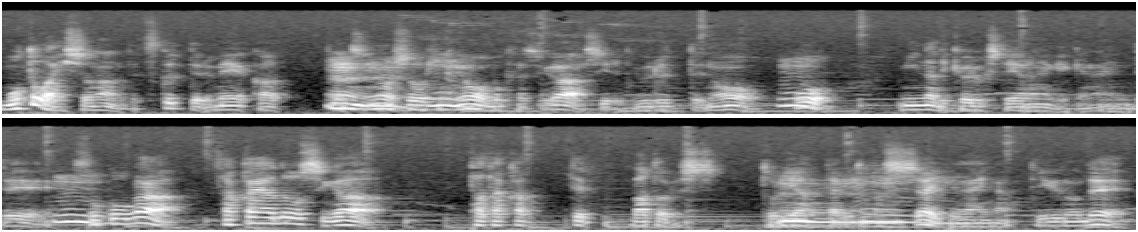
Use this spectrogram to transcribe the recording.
元は一緒なんで作ってるメーカーたちの商品を僕たちが仕入れて売るっていうのを,、うん。みんなで協力してやらなきゃいけないんで、うん。そこが酒屋同士が戦ってバトルし取り合ったりとかしちゃいけないなっていうので、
